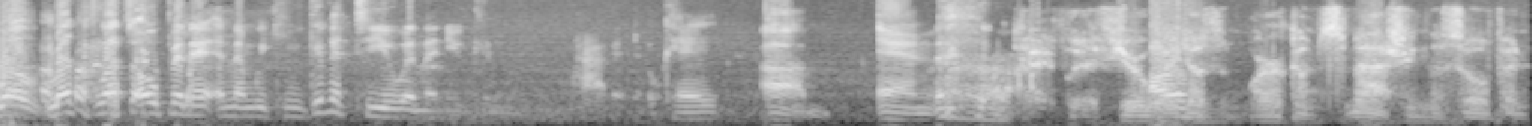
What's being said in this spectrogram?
well let's let's open it and then we can give it to you and then you can have it. Okay. Um, and Okay, but if your way doesn't work, I'm smashing this open.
